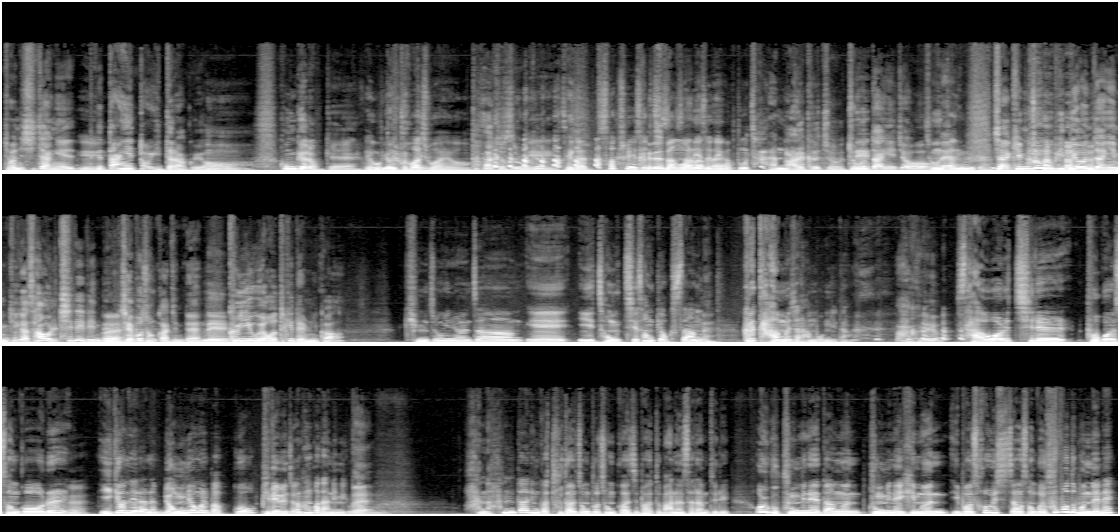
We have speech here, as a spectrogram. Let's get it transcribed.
전 시장에 예. 그 땅이 또 있더라고요. 어. 공교롭게. 내곡동 터가 좋아요. 터가 좋습니까? 예. 제가 서초에서 지방원에서 내곡동 잘합니다. 아, 그렇죠. 좋은 네. 땅이죠. 좋은 네. 땅입니다. 자, 김종인 비대위원장 임기가 4월 7일인데요. 네. 재보선까지인데 네. 그 이후에 어떻게 됩니까? 김종인 위원장의 이 정치 성격상 네. 그 다음을 잘 안 봅니다. 아, 그래요? 4월 7일 보궐선거를 네. 이겨내라는 명령을 받고 비대위원장을 한 것 아닙니까? 네. 한, 한 달인가 두 달 정도 전까지 봐도 많은 사람들이, 어이구, 국민의당은, 국민의힘은 이번 서울시장 선거에 후보도 못 내네?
